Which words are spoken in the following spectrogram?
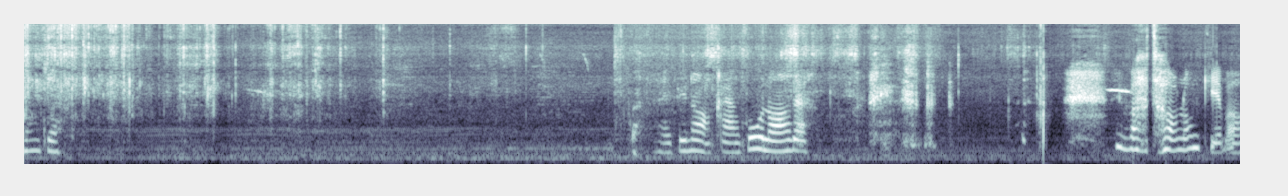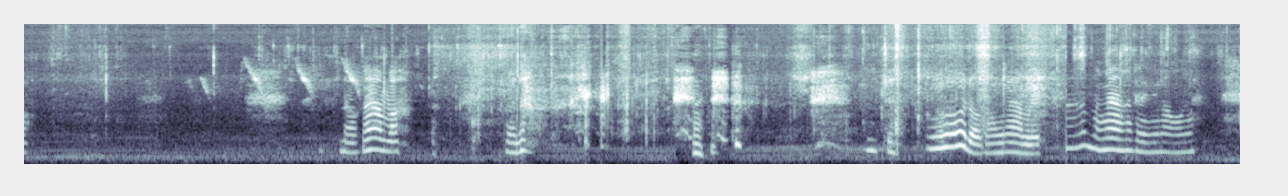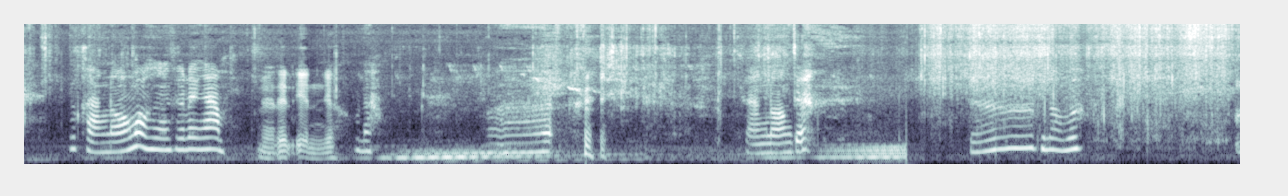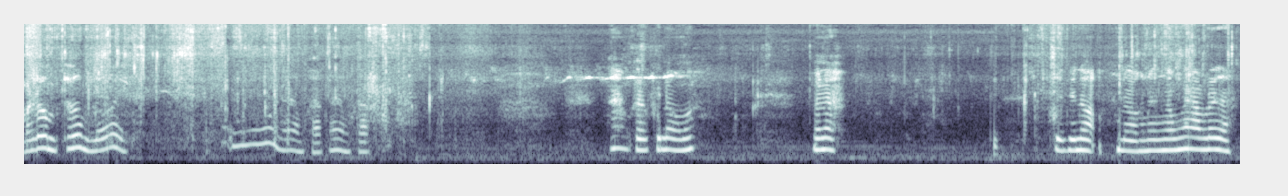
องจ้ะให้พี่น้องคางคู่น้องจ้ะ พี่ บาทอมน้องเก็บเอาดอกงามปะเดี๋ยวนะนี่จ้ะโอ้ดอกงามๆเลยอ้าวมางามขนาดนี้น้องเลยอยู่ขางน้องว่าคือคือได้งามเนี่ยเล่นเอ็นอยู่นะว้าขางน้องจ้ะจ้าพี่น้องมั้มาเริ่มเทิมเลยโอ้ยงามคักงามคัก งามคักพี่น้องมั้งนั่นน่ะเจ้าพี่น้องดอกหนึ่งงามๆเลยอะ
